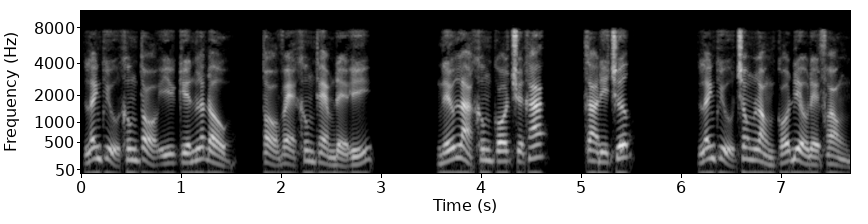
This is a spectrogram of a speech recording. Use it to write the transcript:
Lãnh cửu không tỏ ý kiến lắc đầu, tỏ vẻ không thèm để ý. Nếu là không có chuyện khác, ta đi trước. Lãnh cửu trong lòng có điều đề phòng,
